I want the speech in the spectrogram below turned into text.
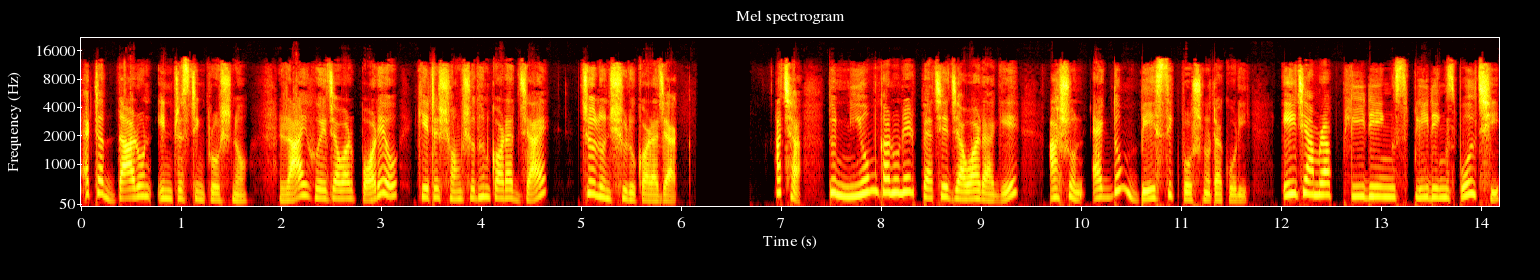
একটা দারুণ ইন্টারেস্টিং প্রশ্ন। রায় হয়ে যাওয়ার পরেও কি এটা সংশোধন করা যায়? চলুন শুরু করা যাক। আচ্ছা তো নিয়ম কানুনের প্যাচে যাওয়ার আগে আসুন একদম বেসিক প্রশ্নটা করি। এই যে আমরা প্লিডিংস প্লিডিংস বলছি,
